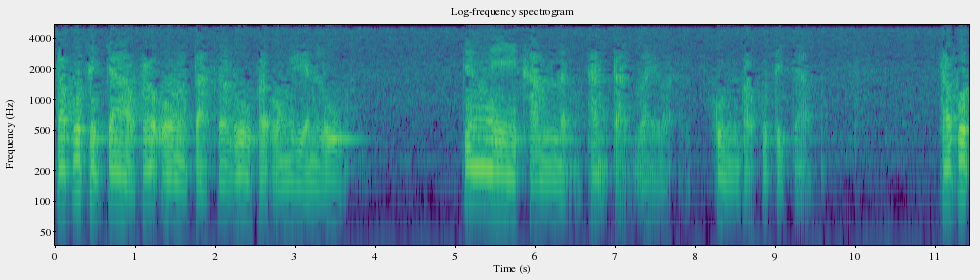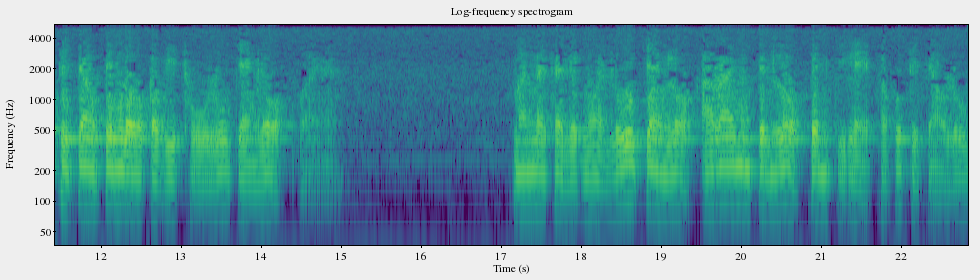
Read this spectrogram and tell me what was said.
พระพุทธเจ้าพระองค์ตัดสรู้พระองค์เรียนรู้ จึงมีคำหนึ่งท่านตัดไว้ว่าคุณพระพุทธเจ้า พระพุทธเจ้าเป็นโลกวิถูรู้แจ้งโลกไว้มันไม่ใช่เล็กน้อย รู้แจ้งโลก อะไรมันเป็นโลกเป็นกิเลสพระพุทธเจ้ารู้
